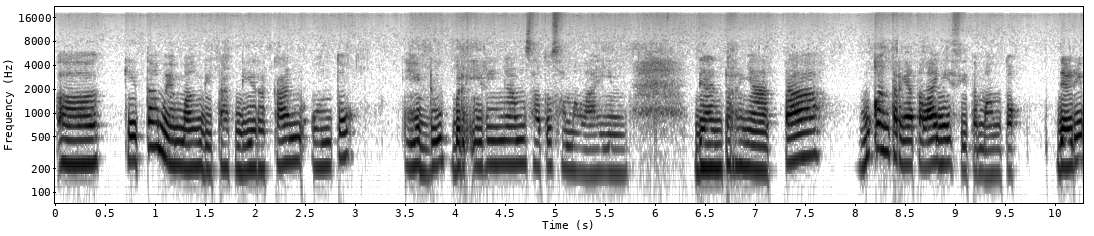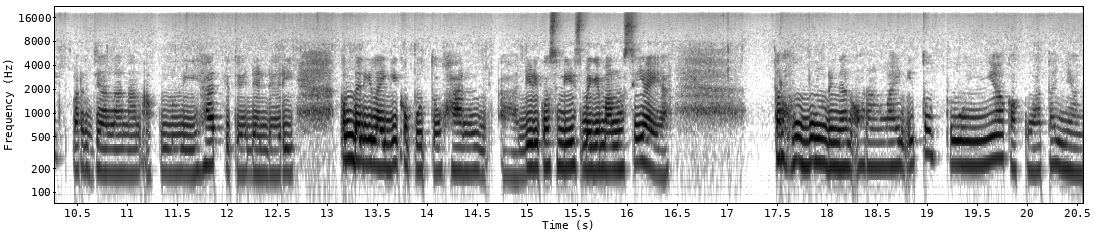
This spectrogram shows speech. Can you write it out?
uh, kita memang ditakdirkan untuk hidup beriringan satu sama lain. Dan ternyata bukan ternyata lagi sih teman tok dari perjalanan aku melihat gitu ya dan dari kembali lagi kebutuhan uh, diriku sendiri sebagai manusia ya terhubung dengan orang lain itu punya kekuatan yang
